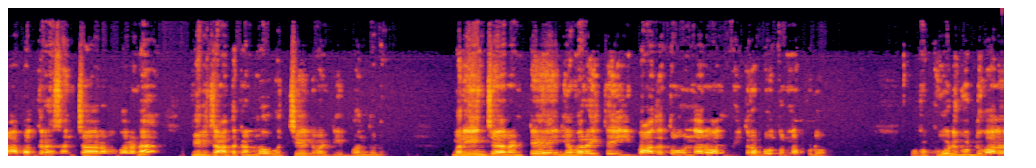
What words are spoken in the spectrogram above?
పాపగ్రహ సంచారం వలన వీరి జాతకంలో వచ్చేటువంటి ఇబ్బందులు. మరి ఏం చేయాలంటే ఎవరైతే ఈ బాధతో ఉన్నారో వాళ్ళు నిద్రపోతున్నప్పుడు ఒక కోడిగుడ్డు వాళ్ళ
